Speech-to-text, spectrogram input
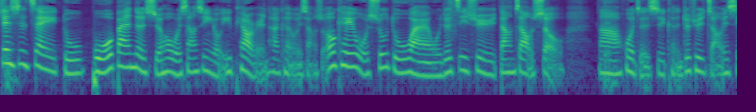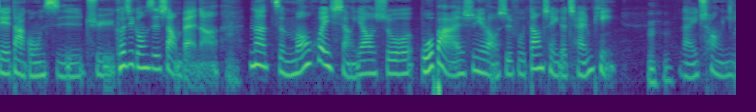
但是在读博班的时候，我相信有一票人，他可能会想说，OK，我书读完，我就继续当教授。那或者是可能就去找一些大公司，去科技公司上班啊。嗯、那怎么会想要说我把虚拟老师傅当成一个产品，来创业？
